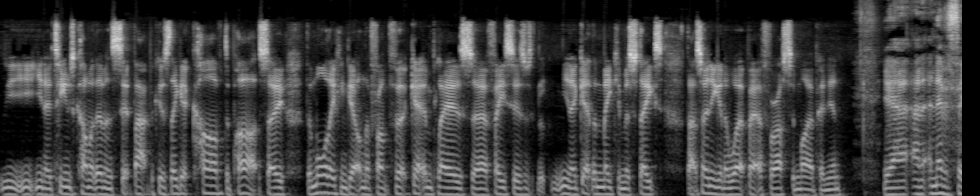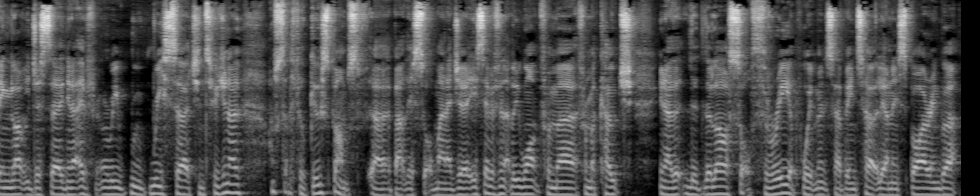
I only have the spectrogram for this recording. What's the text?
you know teams come at them and sit back because they get carved apart. So the more they can get on the front foot, get in players' uh, faces, you know, get them making mistakes, that's only going to work better for us, in my opinion. Yeah, and, and everything, like we just said, you know, everything we, we research into, you know, I'm starting to feel goosebumps uh, about this sort of manager. It's everything that we want from a, from a coach. You know, the, the, the last sort of three appointments have been totally uninspiring, but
